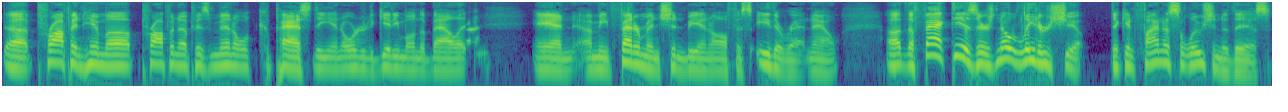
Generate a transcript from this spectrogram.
Uh, propping him up, propping up his mental capacity in order to get him on the ballot. And I mean, Fetterman shouldn't be in office either right now. Uh, the fact is, there's no leadership that can find a solution to this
